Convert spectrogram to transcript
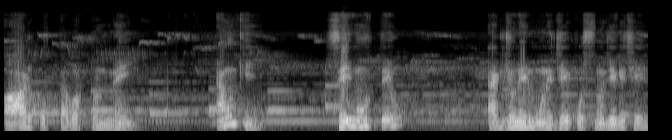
আর প্রত্যাবর্তন নেই। এমনকি সেই মুহূর্তেও একজনের মনে যে প্রশ্ন জেগেছে,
